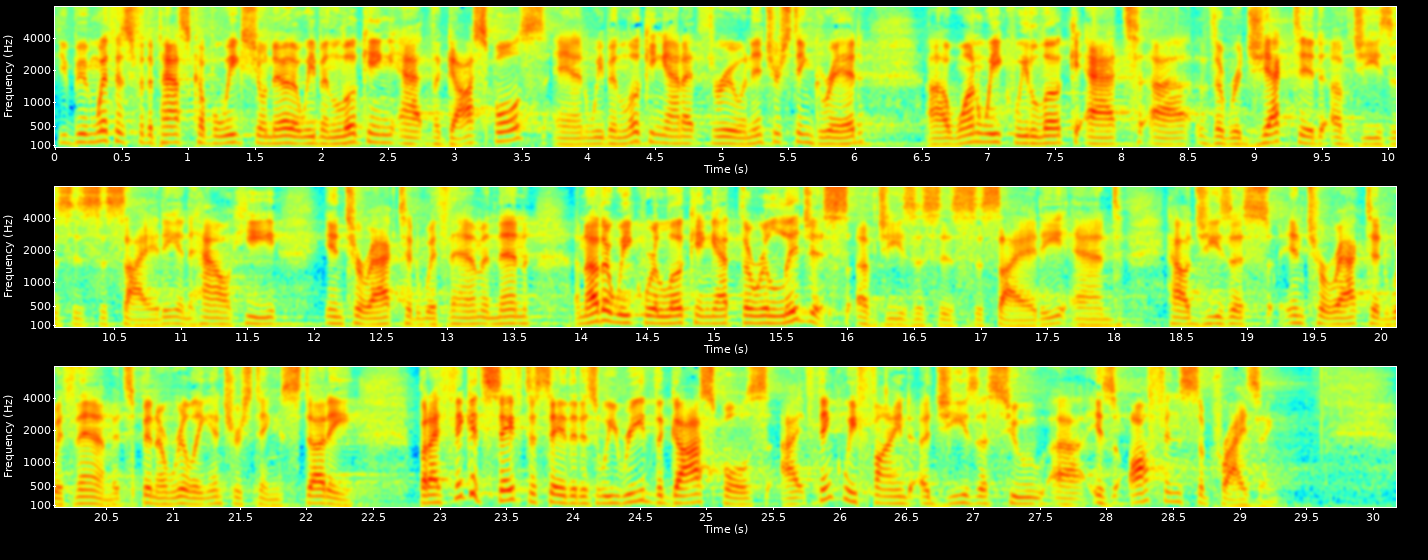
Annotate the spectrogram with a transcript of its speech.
If you've been with us for the past couple weeks, you'll know that we've been looking at the Gospels, and we've been looking at it through an interesting grid. Uh, one week we look at uh, the rejected of Jesus' society and how he interacted with them. And then another week we're looking at the religious of Jesus' society and how Jesus interacted with them. It's been a really interesting study. But I think it's safe to say that as we read the Gospels, I think we find a Jesus who uh, is often surprising.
